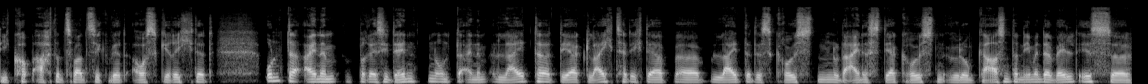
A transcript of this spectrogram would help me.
die COP28 wird ausgerichtet unter einem Präsidenten, unter einem Leiter, der gleichzeitig der äh, Leiter des größten oder eines der größten Öl- und Gasunternehmen der Welt ist. Äh,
